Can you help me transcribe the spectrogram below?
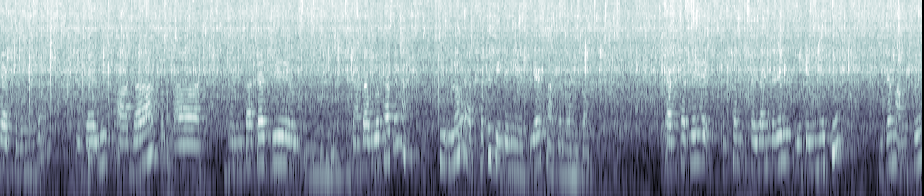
দেখো বন্ধুরা, এটা আমি আদা আর ধনে যে ডাঁটাগুলো থাকে না, সেগুলো একসাথে বেটে নিয়েছি, আর কাঁচা লঙ্কা। একসাথে সব গ্রাইন্ডারে বেটে নিয়েছি, এটা মাংসের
